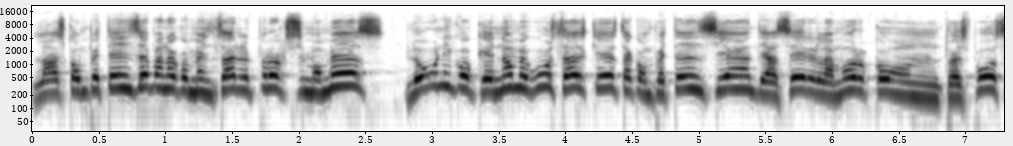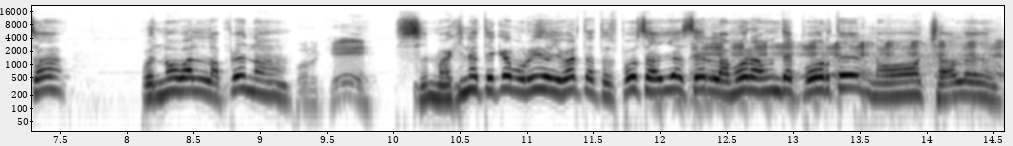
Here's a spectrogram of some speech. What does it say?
Las competencias van a comenzar el próximo mes. Lo único que no me gusta es que esta competencia de hacer el amor con tu esposa, pues no vale la pena. ¿Por qué? Imagínate qué aburrido llevarte a tu esposa y hacer el amor a un deporte. No, chale.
